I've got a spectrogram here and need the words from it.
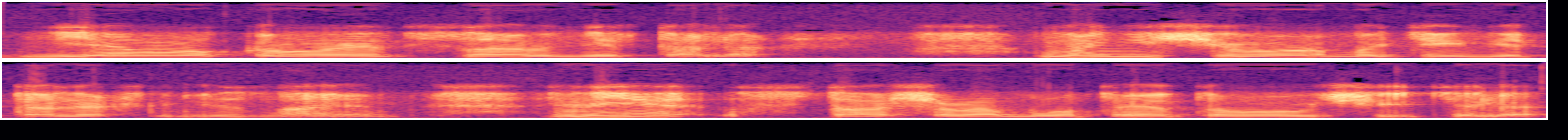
Дьявол кроется в деталях. Мы ничего об этих деталях не знаем. Ни стаж работы этого учителя,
